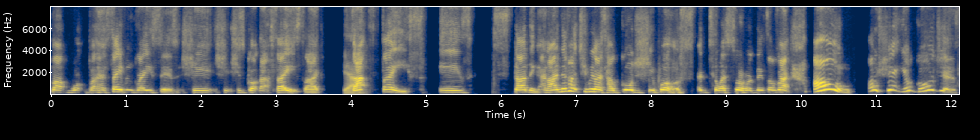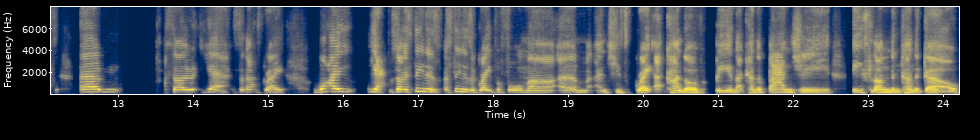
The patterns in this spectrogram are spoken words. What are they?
but what but her saving grace is she, she she's got that face. Like Yeah. That face is stunning. And I never actually realized how gorgeous she was until I saw her on this. I was like, oh, oh shit, you're gorgeous. Um, so yeah, so that's great. What I yeah, so Asttina's Asttina's a great performer, um, and she's great at kind of being that kind of banji East London kind of girl.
